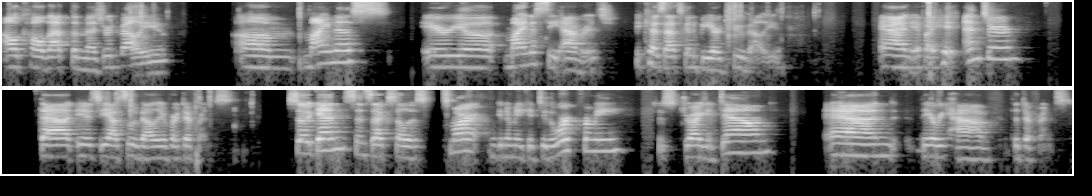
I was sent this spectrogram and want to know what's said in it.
I'll call that the measured value um, minus area minus the average because that's going to be our true value. And if I hit enter, that is the absolute value of our difference. So again, since Excel is smart, I'm going to make it do the work for me. Just drag it down, and there we have the difference.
